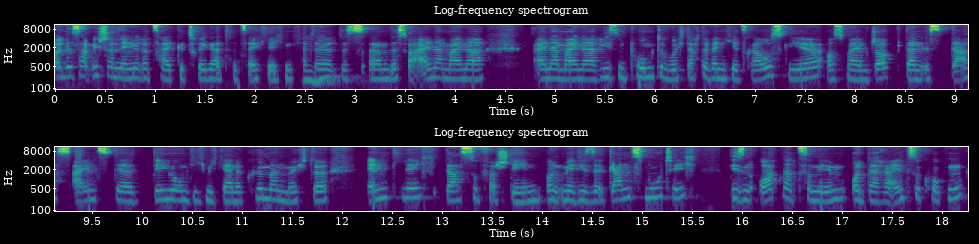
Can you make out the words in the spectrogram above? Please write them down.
Und das hat mich schon längere Zeit getriggert tatsächlich. ich hatte mhm. das, ähm, das war einer meiner einer meiner Riesenpunkte, wo ich dachte, wenn ich jetzt rausgehe aus meinem Job, dann ist das eins der Dinge, um die ich mich gerne kümmern möchte, endlich das zu verstehen und mir diese ganz mutig diesen Ordner zu nehmen und da reinzugucken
